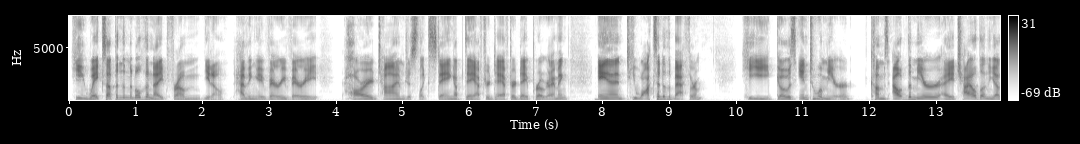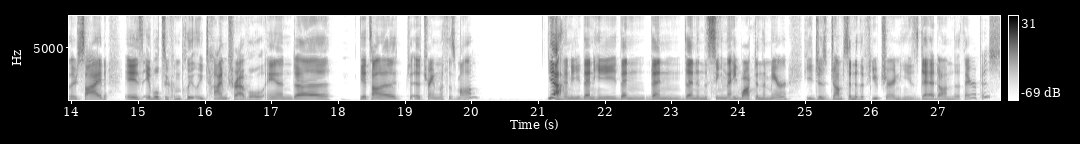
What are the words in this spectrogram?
he wakes up in the middle of the night from you know having a very very hard time just like staying up day after day after day programming, and he walks into the bathroom. He goes into a mirror, comes out the mirror. A child on the other side is able to completely time travel and uh, gets on a, a train with his mom yeah and he then he then then then in the scene that he walked in the mirror he just jumps into the future and he's dead on the therapist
